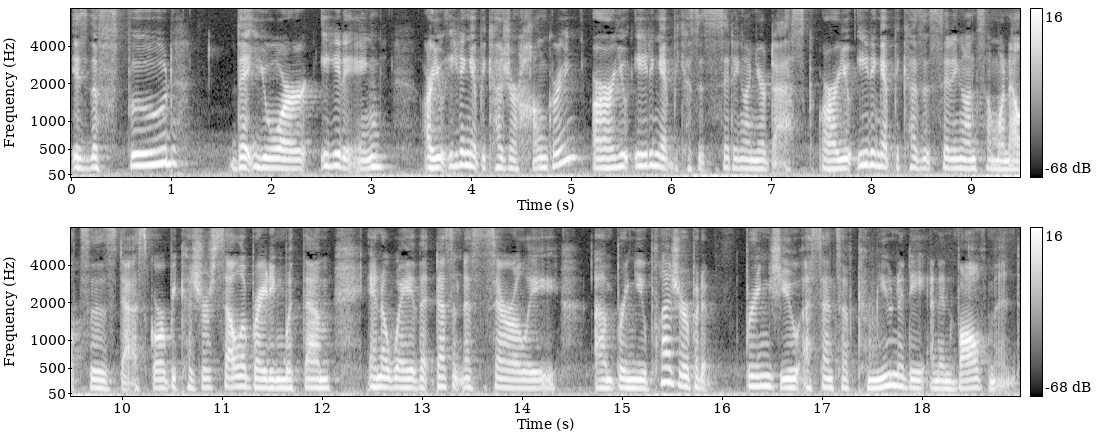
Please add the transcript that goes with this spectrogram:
is the food that you're eating are you eating it because you're hungry? Or are you eating it because it's sitting on your desk? Or are you eating it because it's sitting on someone else's desk? Or because you're celebrating with them in a way that doesn't necessarily um, bring you pleasure, but it brings you a sense of community and involvement?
